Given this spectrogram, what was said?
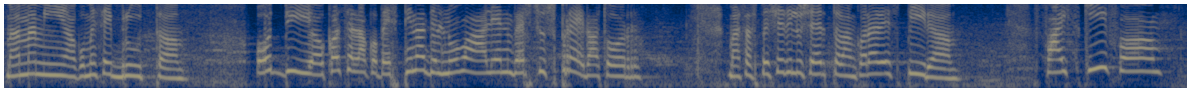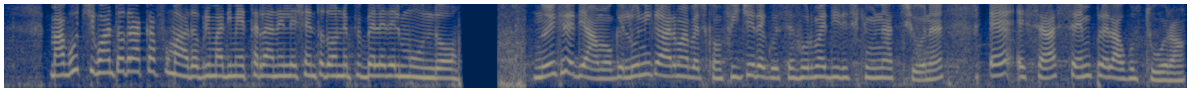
Mamma mia, come sei brutta! Oddio, cos'è la copertina del nuovo Alien vs Predator? Ma sta specie di lucertola ancora respira. Fai schifo! Ma Gucci quanto crack ha fumato prima di metterla nelle 100 donne più belle del mondo? Noi crediamo che l'unica arma per sconfiggere queste forme di discriminazione è e sarà sempre la cultura.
